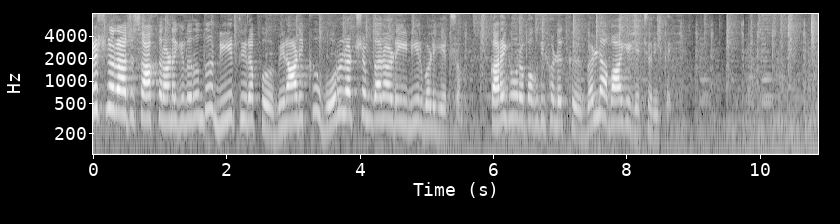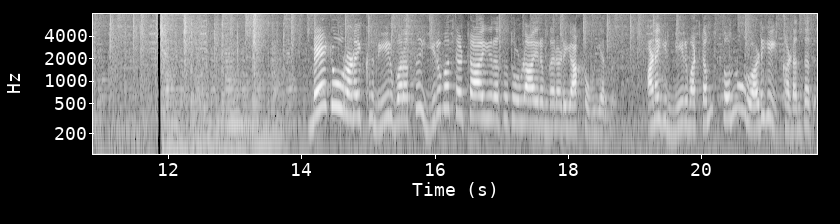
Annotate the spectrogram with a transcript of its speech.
கிருஷ்ணராஜ சாகர் அணையிலிருந்து நீர் திறப்பு வினாடிக்கு ஒரு லட்சம் கன அடி நீர் வெளியேற்றம் கரையோர பகுதிகளுக்கு வெள்ள அபாய எச்சரிக்கை. மேட்டூர் அணைக்கு நீர்வரத்து இருபத்தெட்டாயிரத்து தொள்ளாயிரம் கனடியாக உயர்வு. அணையின் நீர்மட்டம் தொன்னூறு அடியை கடந்தது.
